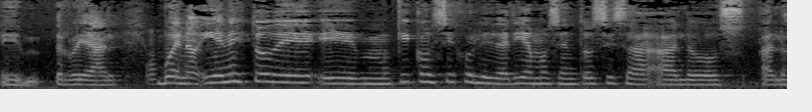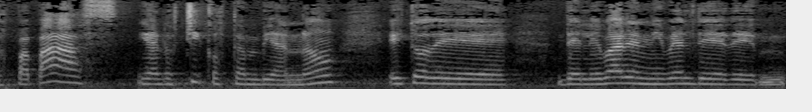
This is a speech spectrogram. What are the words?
eh, real. Bueno, y en esto de eh, qué consejos le daríamos entonces a, a los a los papás y a los chicos también, ¿no? Esto de, de elevar el nivel de, de,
